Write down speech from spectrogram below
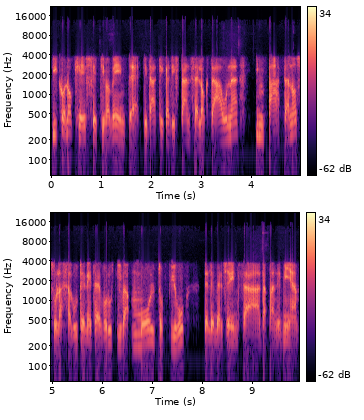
dicono che effettivamente didattica a distanza e lockdown impattano sulla salute in età evolutiva molto più dell'emergenza da pandemia.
